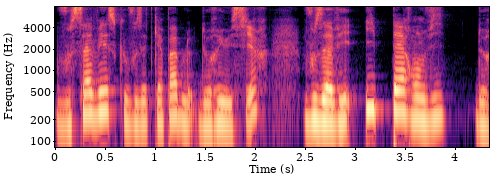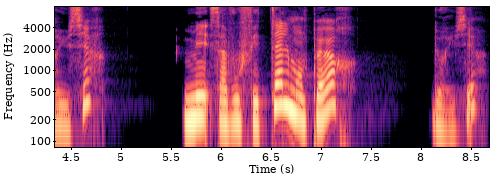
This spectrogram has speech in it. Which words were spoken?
vous savez ce que vous êtes capable de réussir, vous avez hyper envie de réussir, mais ça vous fait tellement peur de réussir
